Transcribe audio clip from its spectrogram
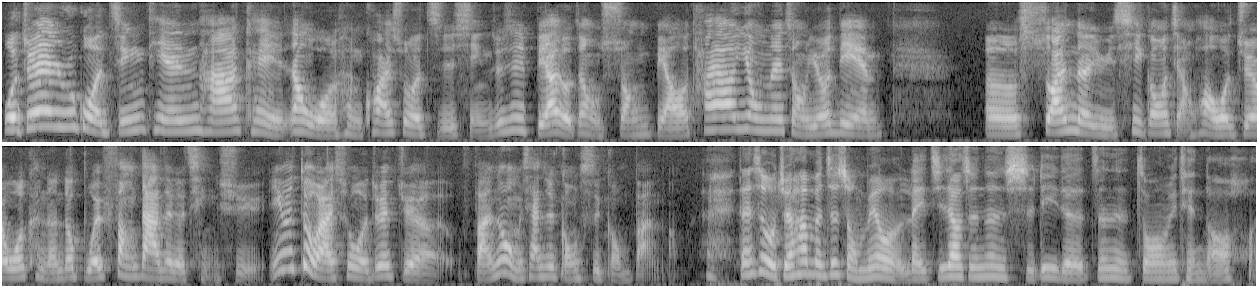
我觉得如果今天他可以让我很快速的执行，就是不要有这种双标，他要用那种有点呃酸的语气跟我讲话，我觉得我可能都不会放大这个情绪，因为对我来说，我就会觉得反正我们现在是公事公办嘛。哎，但是我觉得他们这种没有累积到真正实力的，真的总有一天都要还。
